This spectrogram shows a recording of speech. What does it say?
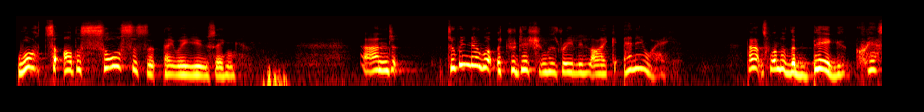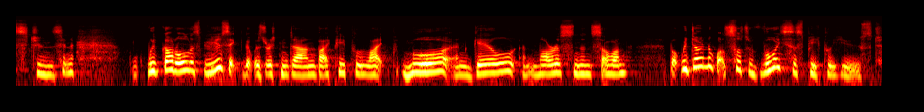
What are the sources that they were using? And do we know what the tradition was really like anyway? That's one of the big questions. You know, we've got all this music that was written down by people like Moore and Gill and Morrison and so on, but we don't know what sort of voices people used.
